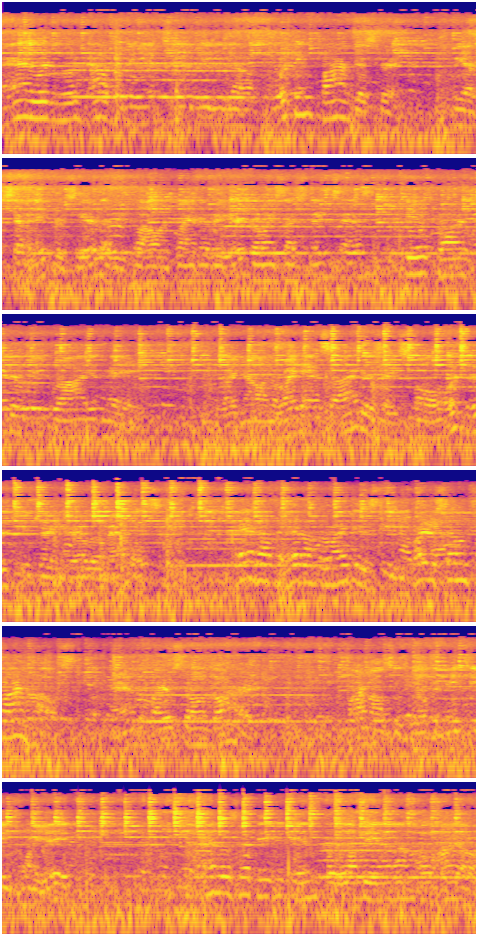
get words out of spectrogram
And we're now moving into the uh, working farm district. We have seven acres here that we plow and plant every year, growing such things as field corn, winter wheat, rye, and hay. Right now on the right-hand side is a small orchard featuring heirloom apples. And up ahead on the right is the Firestone Farmhouse and the Firestone Barn. The farmhouse was built in 1828 and is located in Columbiana, Ohio.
